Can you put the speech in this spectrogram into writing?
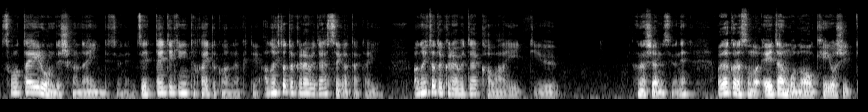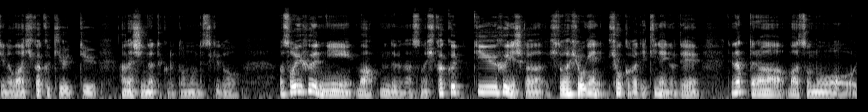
相対論でしかないんですよね。絶対的に高いとかはなくて、あの人と比べたら背が高い。あの人と比べたら可愛いっていう話なんですよね。だからその英単語の形容詞っていうのは比較級っていう話になってくると思うんですけど、そういうふうに、まあ、なんだろうな、その比較っていうふうにしか人は表現、評価ができないので、ってなったら、まあその、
